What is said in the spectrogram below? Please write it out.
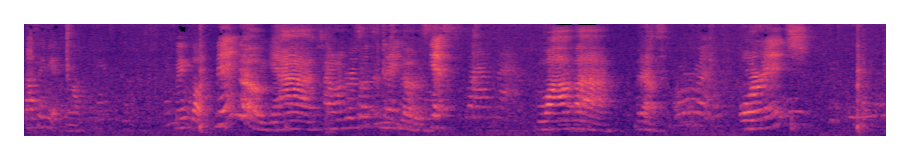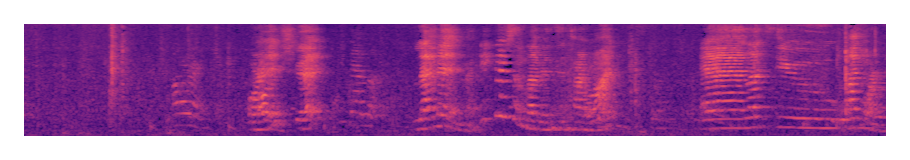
Ta sẽ nhẹ. Mango. Mango. Yeah. Taiwan grows lots of mangoes. Yes. Guava. What else? Orange. Orange. Orange, good. Lemon. I think there's some lemons in Taiwan. And let's do one more.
